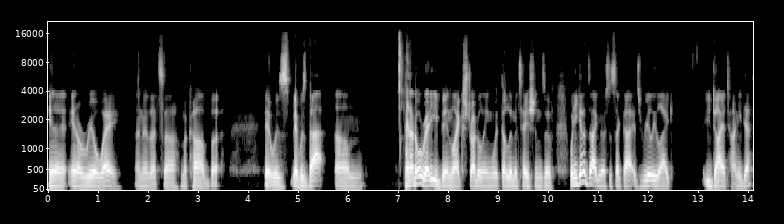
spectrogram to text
in a in a real way. I know that's uh, macabre, but it was it was that. Um, and I'd already been like struggling with the limitations of when you get a diagnosis like that. It's really like you die a tiny death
